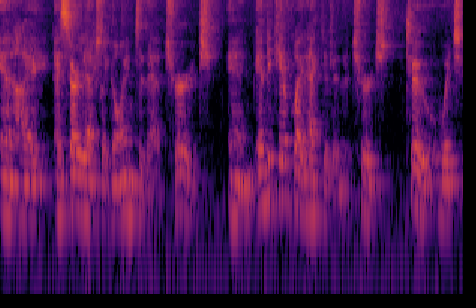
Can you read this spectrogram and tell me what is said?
And I, I started actually going to that church and, and became quite active in the church too, which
